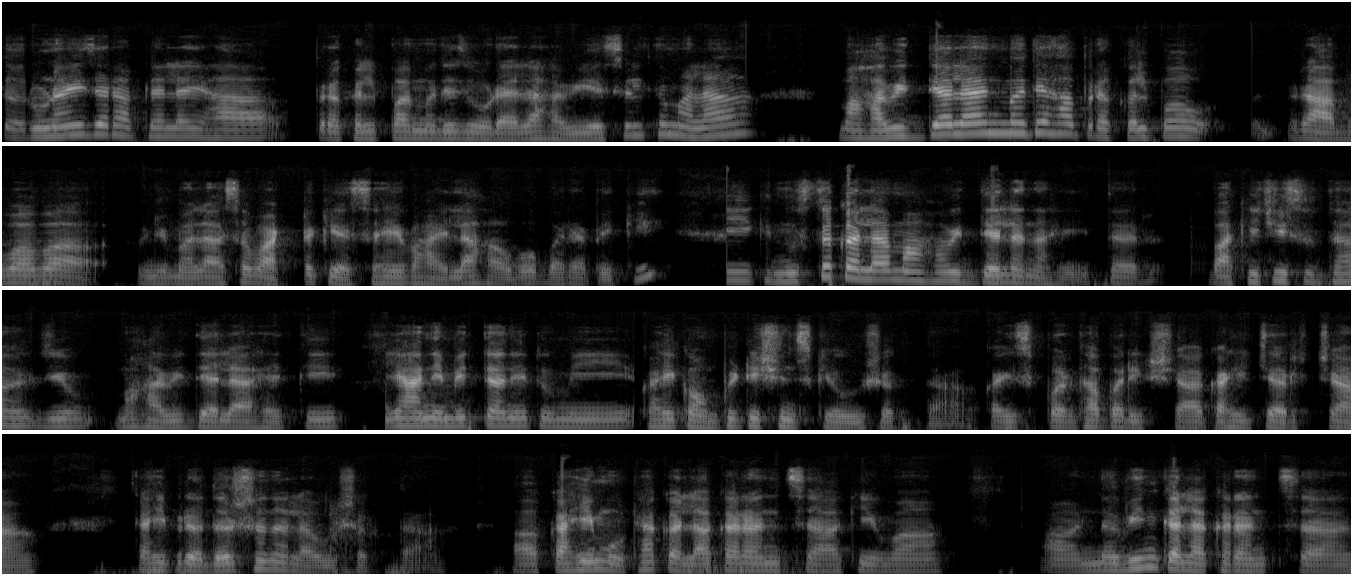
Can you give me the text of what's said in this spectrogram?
तरुणाई जर आपल्याला ह्या प्रकल्पांमध्ये जोडायला हवी असेल तर मला महाविद्यालयांमध्ये हा प्रकल्प राबवावा. म्हणजे मला असं वाटतं की असं हे व्हायला हवं बऱ्यापैकी. की नुसतं कला महाविद्यालय नाही तर बाकीची सुद्धा जी महाविद्यालय आहेत की या निमित्ताने तुम्ही काही कॉम्पिटिशन्स घेऊ शकता काही स्पर्धा परीक्षा काही चर्चा काही प्रदर्शनं लावू शकता. काही मोठ्या कलाकारांचा किंवा नवीन कलाकारांचा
